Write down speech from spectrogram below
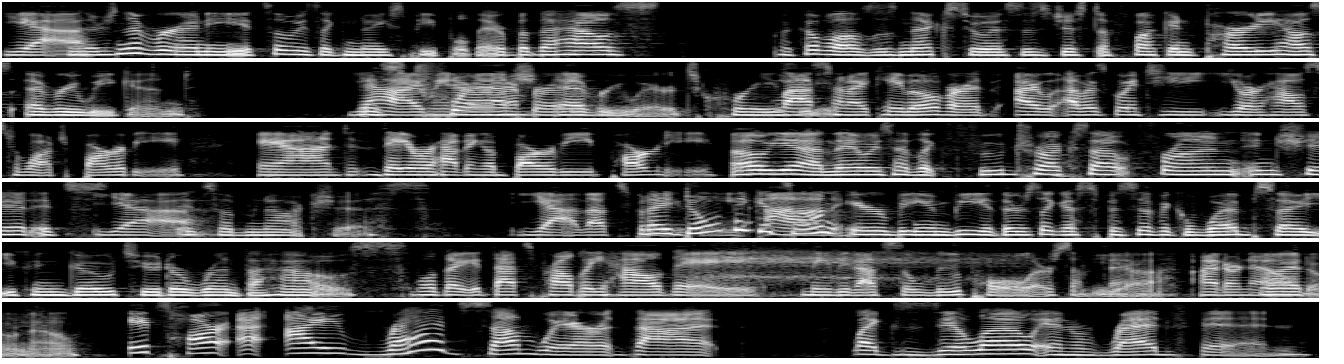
Yeah, And there's never any, it's always like nice people there. But the house, the couple houses next to us, is just a fucking party house every weekend. yeah. It's I mean, I remember everywhere. It's crazy. last time I came over, I, I was going to your house to watch Barbie, and they were having a Barbie party. Oh yeah, and they always have like food trucks out front and shit. It's Yeah. it's obnoxious. Yeah, that's. But I don't think it's Um, on Airbnb. There's like a specific website you can go to to rent the house. Well, they, that's probably how they. Maybe that's the loophole or something. Yeah. I don't know. I don't know. It's hard. I, I read somewhere that like Zillow and Redfin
